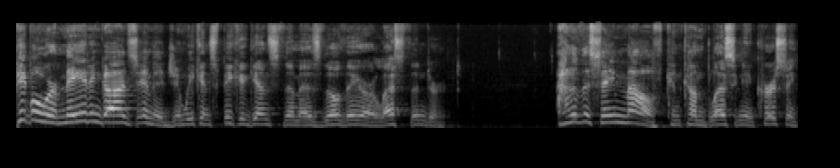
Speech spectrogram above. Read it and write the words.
People who are made in God's image, and we can speak against them as though they are less than dirt. Out of the same mouth can come blessing and cursing.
